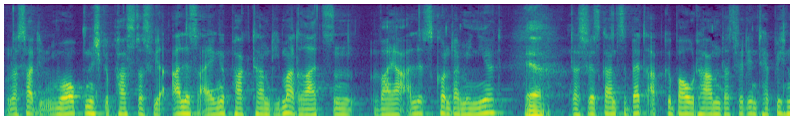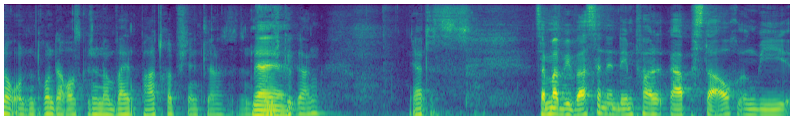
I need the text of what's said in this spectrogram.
Und das hat ihm überhaupt nicht gepasst, dass wir alles eingepackt haben. Die Matratzen war ja alles kontaminiert. Ja. Dass wir das ganze Bett abgebaut haben, dass wir den Teppich noch unten drunter rausgeschnitten haben, weil ein paar Tröpfchen, klar, sind Ja, ja. durchgegangen. Ja, das Sag mal, wie war es denn in dem Fall? Gab es da auch irgendwie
